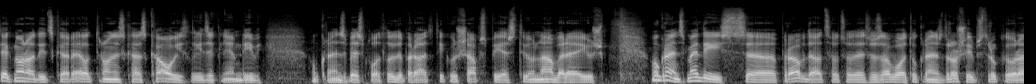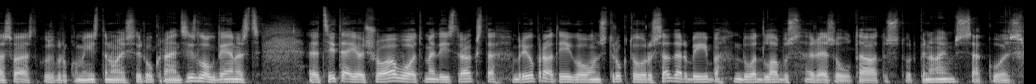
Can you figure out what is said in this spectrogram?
Tiek norādīts, ka ar elektroniskās kaujas līdzekļiem divi Ukrainas bezpilotu lidaparāti tikuši apspiesti un avarējuši. Ukrainas medijas eh, pravdā atsaucoties uz avotu Ukrainas drošības struktūrās vēst, ka uzbrukumu īstenojis ir Ukrainas izlūkdienests. Eh, citējot šo avotu, medijas raksta brīvprātīgo un struktūru sadarbība dod labus rezultātus. Turpinājums sekos.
